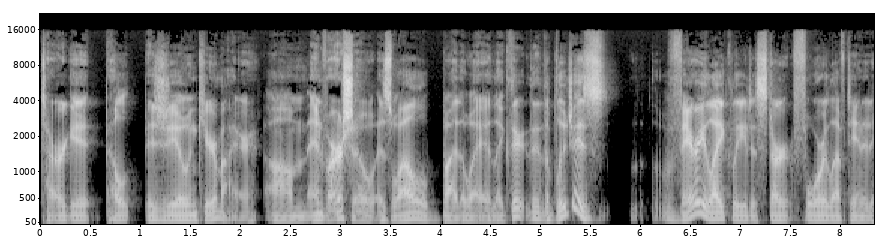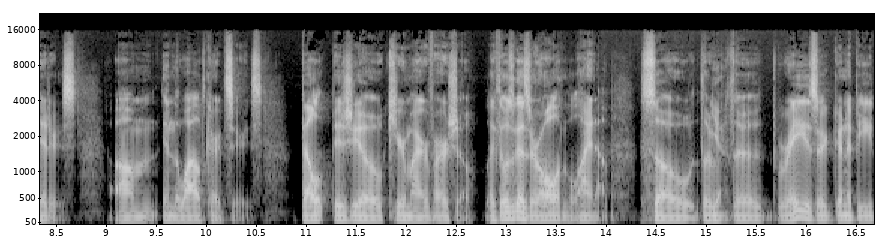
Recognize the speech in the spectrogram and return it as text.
target Belt, Biggio, and Kiermaier, um, and Varsho as well. By the way, like they're, they're the Blue Jays very likely to start four left-handed hitters um, in the wild card series. Belt, Biggio, Kiermaier, Varsho. Like those guys are all in the lineup. So the yeah. the Rays are going to be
